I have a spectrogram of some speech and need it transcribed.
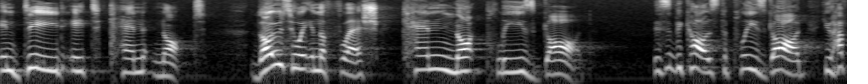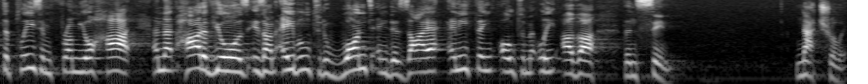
Indeed, it cannot. Those who are in the flesh cannot please God. This is because to please God, you have to please Him from your heart, and that heart of yours is unable to want and desire anything ultimately other than sin naturally.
